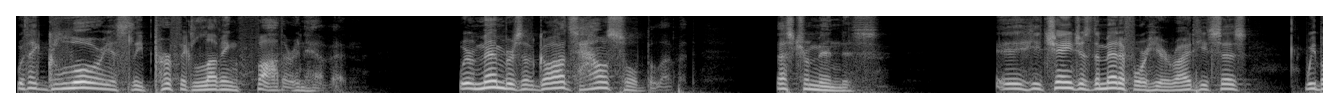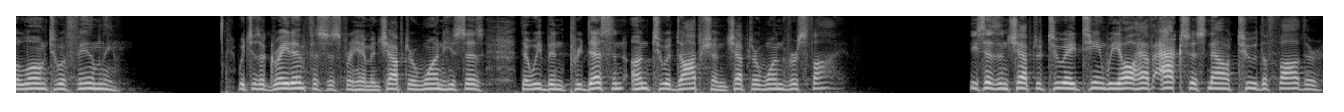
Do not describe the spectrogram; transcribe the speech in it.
with a gloriously perfect, loving Father in heaven. We're members of God's household, beloved. That's tremendous. Eh, he changes the metaphor here, right? He says, We belong to a family which is a great emphasis for him. In chapter 1, he says that we've been predestined unto adoption, chapter 1, verse 5. He says in chapter 2:18 we all have access now to the Father.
